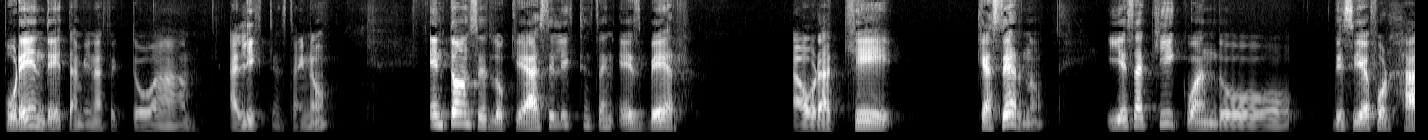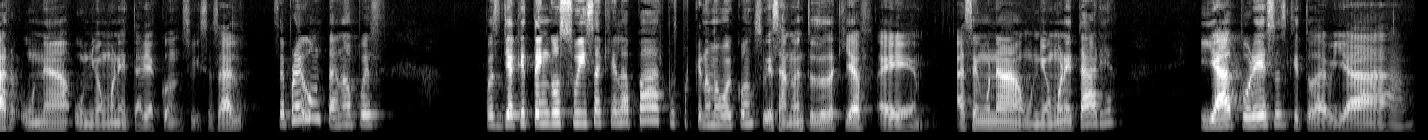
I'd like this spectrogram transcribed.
por ende, también afectó a, a Liechtenstein, ¿no? Entonces, lo que hace Liechtenstein es ver ahora qué, qué hacer, ¿no? Y es aquí cuando decide forjar una unión monetaria con Suiza. Se pregunta, ¿no? Pues, pues ya que tengo Suiza aquí a la par, pues ¿por qué no me voy con Suiza, no? Entonces aquí eh, hacen una unión monetaria y ya por eso es que todavía,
